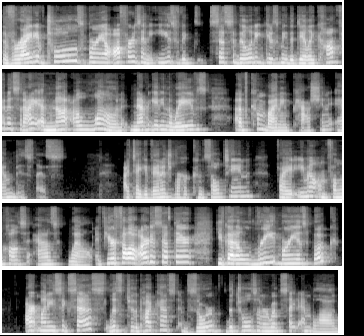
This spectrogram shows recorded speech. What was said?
The variety of tools Maria offers and ease of accessibility gives me the daily confidence that I am not alone navigating the waves of combining passion and business. I take advantage of her consulting via email and phone calls as well. If you're a fellow artist out there, you've got to read Maria's book. Art Money Success, listen to the podcast, absorb the tools on her website and blog.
